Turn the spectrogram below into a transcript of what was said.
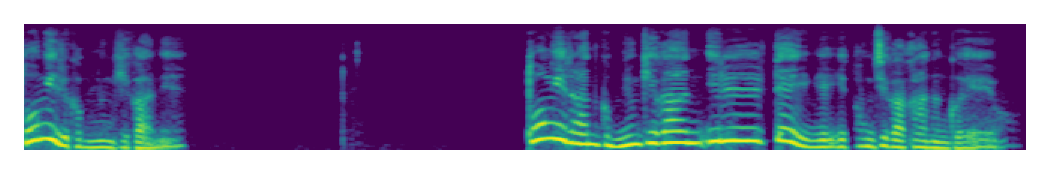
동일 금융기관에 동일한 금융기관 일대 이게 통지가 가는 거예요.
